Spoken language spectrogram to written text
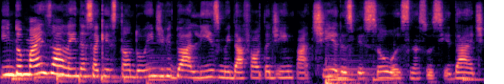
Indo mais além dessa questão do individualismo e da falta de empatia das pessoas na sociedade,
